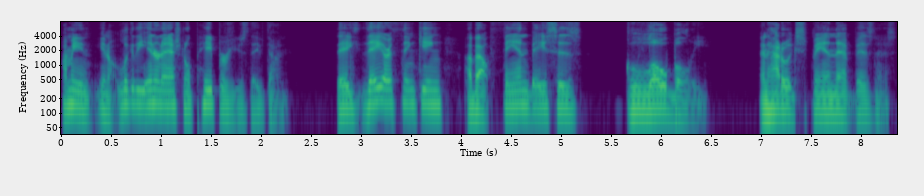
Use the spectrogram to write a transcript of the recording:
I mean, you know, look at the international pay-per-views they've done. They they are thinking about fan bases globally and how to expand that business.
